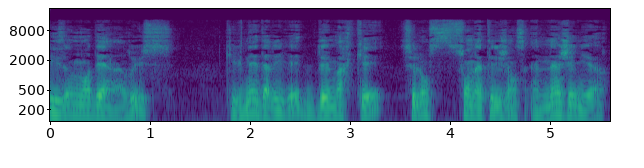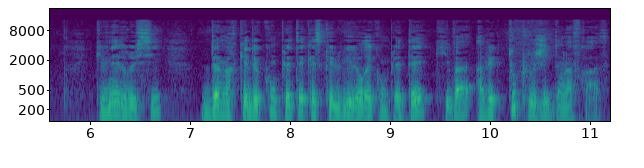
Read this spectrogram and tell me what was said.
ils ont demandé à un russe qui venait d'arriver de marquer, selon son intelligence, un ingénieur qui venait de Russie, de marquer, de compléter qu'est-ce que lui il aurait complété, qui va avec toute logique dans la phrase.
